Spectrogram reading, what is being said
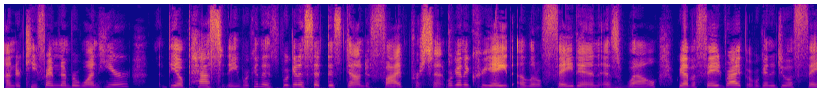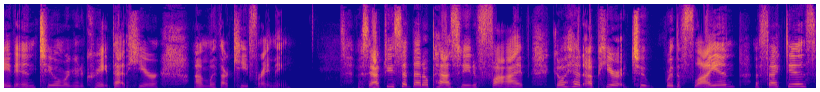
under keyframe number one here, the opacity, we're going to we're going to set this down to 5%. We're going to create a little fade in as well. We have a fade right, but we're going to do a fade in too, and we're going to create that here um, with our keyframing. So after you set that opacity to 5, go ahead up here to where the fly-in effect is,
